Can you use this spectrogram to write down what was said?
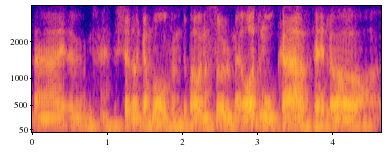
אתה בסדר גמור, ומדובר במסלול מאוד מורכב ולא...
